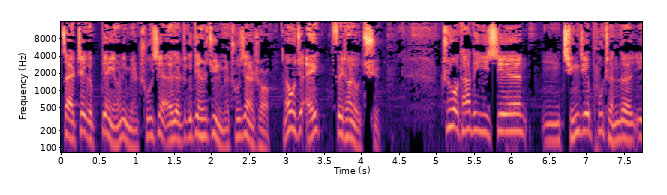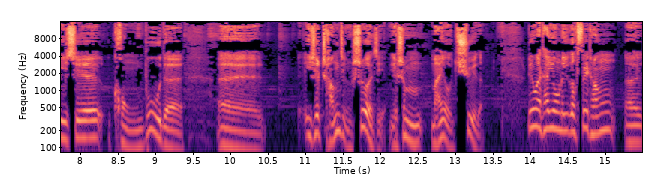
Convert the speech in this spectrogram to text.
在这个电影里面出现，呃，在这个电视剧里面出现的时候，然后我觉得哎非常有趣。之后他的一些嗯情节铺陈的一些恐怖的。呃，一些场景设计也是蛮有趣的。另外，他用了一个非常呃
